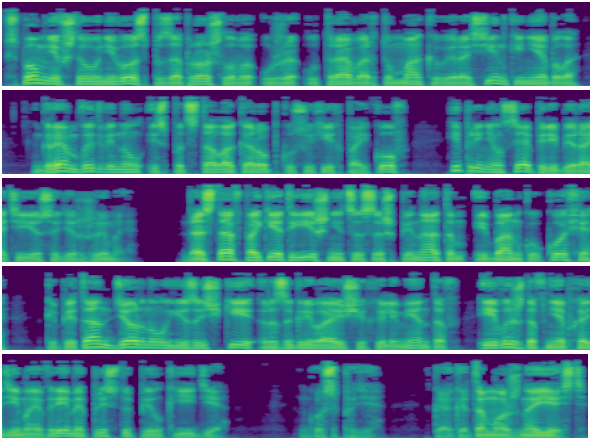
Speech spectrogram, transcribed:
Вспомнив, что у него с позапрошлого уже утра во рту маковой росинки не было, Грэм выдвинул из-под стола коробку сухих пайков и принялся перебирать ее содержимое. Достав пакет яичницы со шпинатом и банку кофе, капитан дернул язычки разогревающих элементов и, выждав необходимое время, приступил к еде. «Господи, как это можно есть?»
